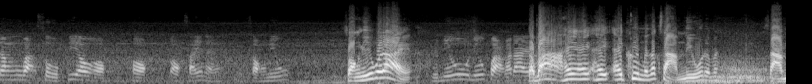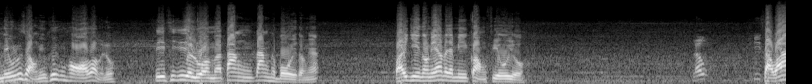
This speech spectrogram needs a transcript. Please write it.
จังหวะสูบพี่เอาออกออกออกไซส์ไหนสองนิ้วสองนิ้วก็ได้ หรือนิ้วนิ้วกว่าก็ได้ แต่ว่าให้ให้ให้ให้ขึ้นมาสักสามนิ้วได้ไหมสามนิ้วหรือสองนิ้วครึ่งพอเปล่าไม่รู้ที่ที่จะรวมมาตั้งตั้งเทอร์โบอยู่ตรงเนี้ยเพราะจริงๆตรงเนี้ยมันจะมีกล่องฟิวอยู่ แล้วพี่แต่ว่า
